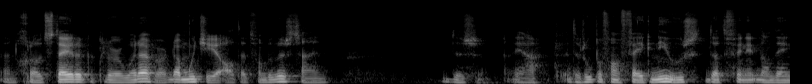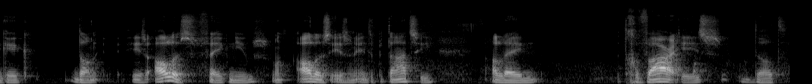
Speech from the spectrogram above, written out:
een grootstedelijke kleur, whatever. Daar moet je je altijd van bewust zijn. Dus ja, het roepen van fake nieuws, dat vind ik dan denk ik, dan is alles fake nieuws. Want alles is een interpretatie. Alleen het gevaar is dat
